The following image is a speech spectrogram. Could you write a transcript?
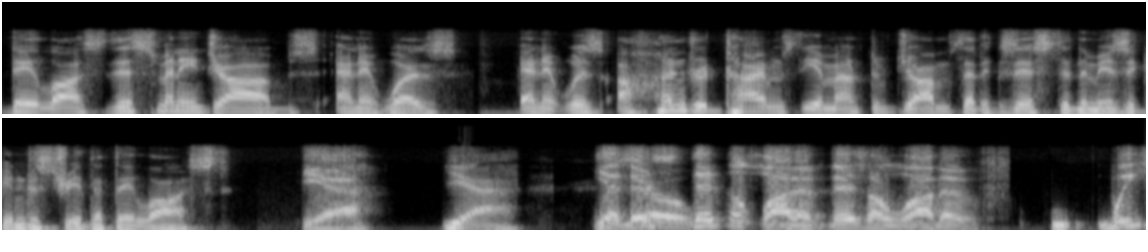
they lost this many jobs, and it was and it was a hundred times the amount of jobs that exist in the music industry that they lost. Yeah. Yeah. Yeah, there's So- there's a lot of there's a lot of we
